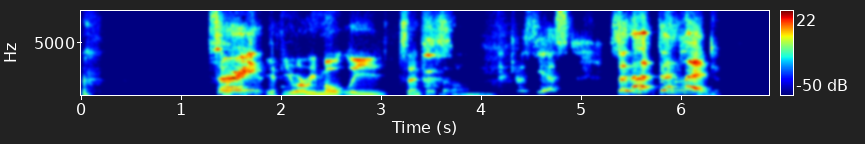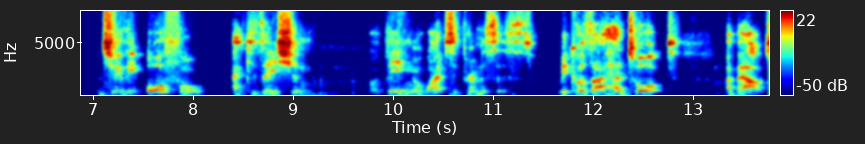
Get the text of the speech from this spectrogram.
Sorry, if, if you are remotely centrist at all. yes. So that then led to the awful accusation of being a white supremacist because I had talked about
